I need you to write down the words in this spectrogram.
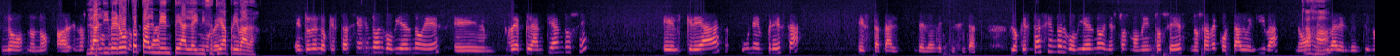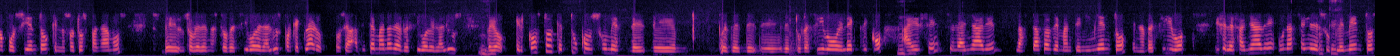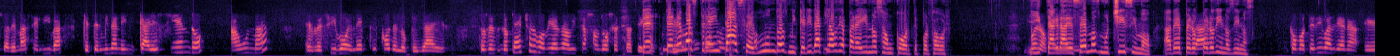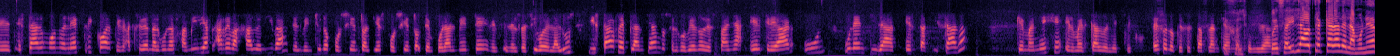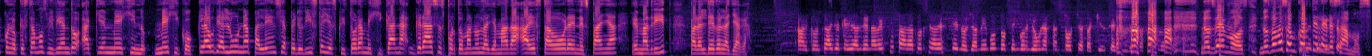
No, no, no. Ah, la liberó totalmente a la iniciativa privada. Entonces, lo que está haciendo el gobierno es eh, replanteándose el crear una empresa estatal de la electricidad. Lo que está haciendo el gobierno en estos momentos es, nos ha recortado el IVA, ¿no? El IVA del 21% que nosotros pagamos sobre de nuestro recibo de la luz, porque claro, o sea, a ti te mandan el recibo de la luz, pero el costo que tú consumes de, de pues de, de, tu recibo eléctrico, a ese se le añaden las tasas de mantenimiento en el recibo y se les añade una serie de suplementos y además el IVA que terminan encareciendo aún más el recibo eléctrico de lo que ya es. Entonces, lo que ha hecho el gobierno ahorita son dos estrategias. tenemos 30 segundos, mi querida Claudia, para irnos a un corte, por favor. y te agradecemos muchísimo. A ver, pero, pero dinos, dinos. Como te digo, Adriana, eh, está un bono eléctrico al que acceden algunas familias, ha rebajado el IVA del 21% al 10% temporalmente en el, en el recibo de la luz y está replanteándose el gobierno de España el crear un una entidad estatizada que maneje el mercado eléctrico. Eso es lo que se está planteando, Híjole. Pues ahí la otra cara de la moneda con lo que estamos viviendo aquí en México, México. Claudia Luna Palencia, periodista y escritora mexicana, gracias por tomarnos la llamada a esta hora en España, en Madrid, para el dedo en la llaga. Al contrario, querida Adriana, a ver si para la próxima vez que nos llamemos no tengo yo unas antorchas aquí encendidas. nos vemos, nos vamos a un corte y regresamos.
